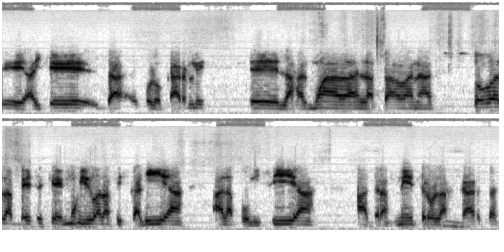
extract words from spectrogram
eh, hay que colocarle las almohadas, las sábanas, todas las veces que hemos ido a la fiscalía, a la policía, a Transmetro, las mm. cartas,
